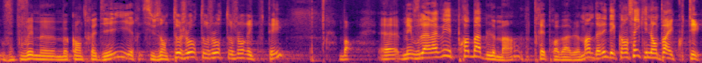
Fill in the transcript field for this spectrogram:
vous pouvez me, contredire si vous ont toujours, toujours, toujours écouté. Bon, euh, mais vous leur avez probablement, très probablement, donné des conseils qu'ils n'ont pas écoutés.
